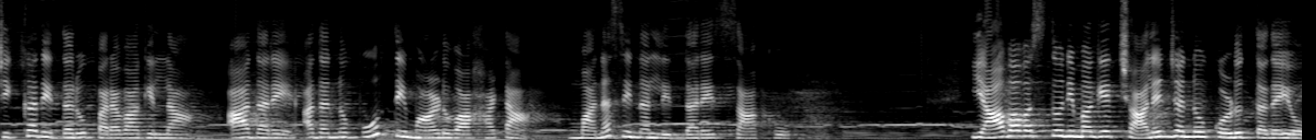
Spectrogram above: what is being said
ಚಿಕ್ಕದಿದ್ದರೂ ಪರವಾಗಿಲ್ಲ. ಆದರೆ ಅದನ್ನು ಪೂರ್ತಿ ಮಾಡುವ ಹಠ ಮನಸ್ಸಿನಲ್ಲಿದ್ದರೆ ಸಾಕು. ಯಾವ ವಸ್ತು ನಿಮಗೆ ಚಾಲೆಂಜನ್ನು ಕೊಡುತ್ತದೆಯೋ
